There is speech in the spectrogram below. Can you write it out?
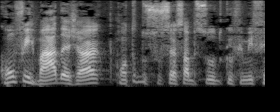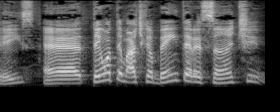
Confirmada já, por conta do sucesso absurdo que o filme fez. É, tem uma temática bem interessante,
